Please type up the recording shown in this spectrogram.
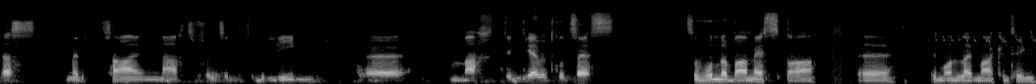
das mit Zahlen nachzuvollziehen, zu belegen, äh, macht den Werbeprozess so wunderbar messbar äh, im Online-Marketing.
